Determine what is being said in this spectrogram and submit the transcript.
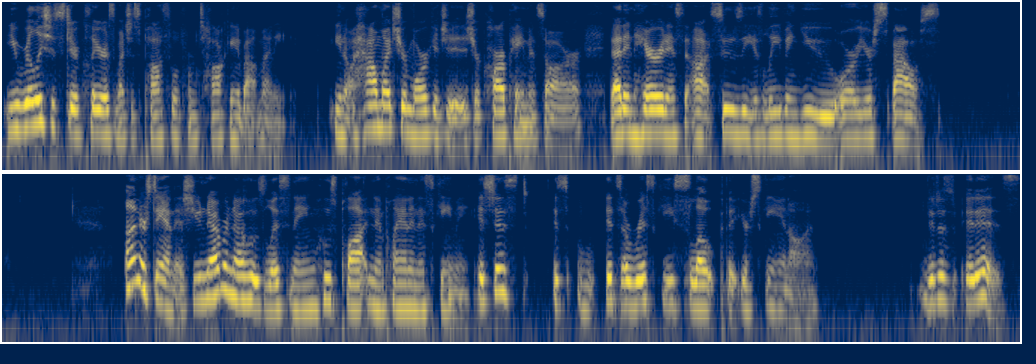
you really should steer clear as much as possible from talking about money you know how much your mortgage is your car payments are that inheritance that aunt susie is leaving you or your spouse. Understand this you never know who's listening who's plotting and planning and scheming. It's just it's it's a risky slope that you're skiing on. It is it is.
